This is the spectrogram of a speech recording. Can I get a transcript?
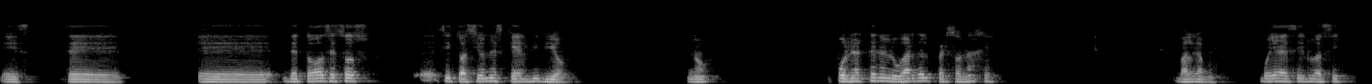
este, eh, de todas esas eh, situaciones que él vivió, ¿no? Ponerte en el lugar del personaje, válgame, voy a decirlo así.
